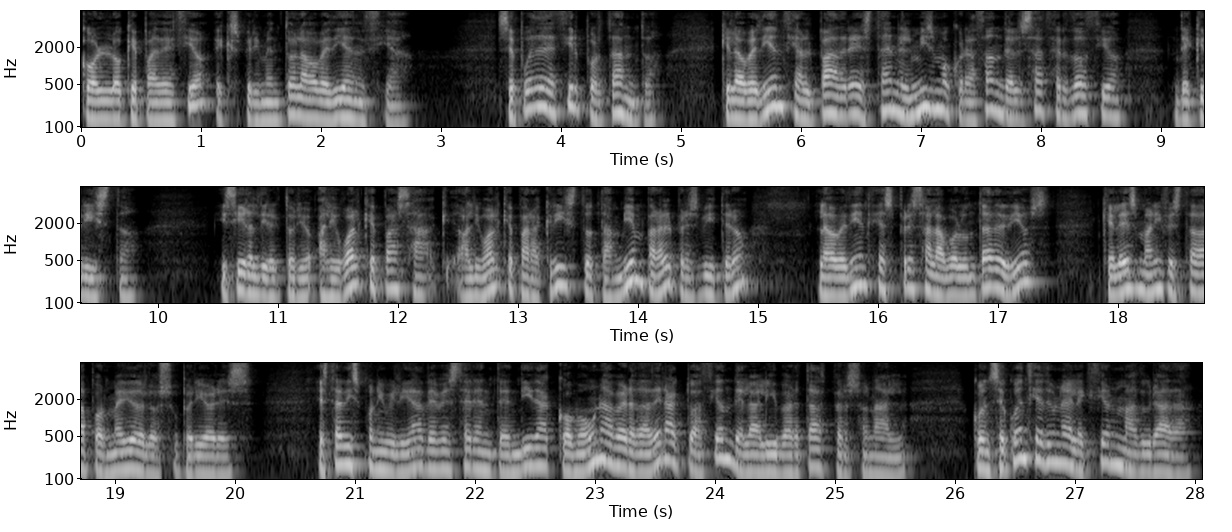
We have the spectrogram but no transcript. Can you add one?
con lo que padeció, experimentó la obediencia. Se puede decir, por tanto, que la obediencia al Padre está en el mismo corazón del sacerdocio de Cristo. Y sigue el directorio, al igual que pasa, al igual que para Cristo, también para el presbítero, la obediencia expresa la voluntad de Dios que le es manifestada por medio de los superiores. Esta disponibilidad debe ser entendida como una verdadera actuación de la libertad personal, consecuencia de una elección madurada,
